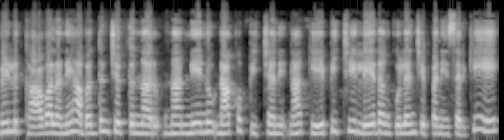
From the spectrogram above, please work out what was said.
వీళ్ళు కావాలనే అబద్ధం చెప్తున్నారు. నా నేను నాకు పిచ్చని నాకే పిచ్చి లేదు అంకుల్ అని చెప్పనేసరికి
